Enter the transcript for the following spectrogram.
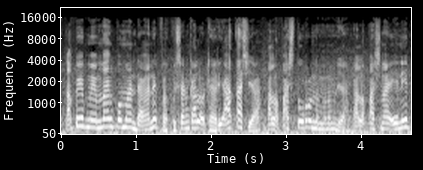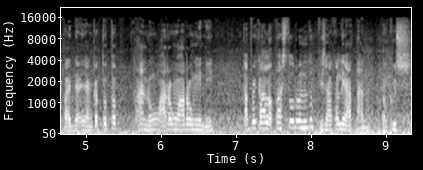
Tapi memang pemandangannya bagusan kalau dari atas ya. Kalau pas turun teman-teman ya. Kalau pas naik ini banyak yang ketutup anu warung-warung ini. Tapi kalau pas turun itu bisa kelihatan. Bagus.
